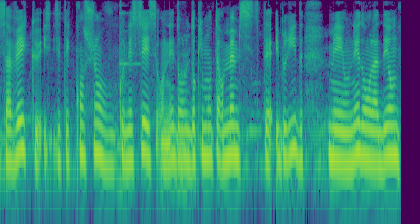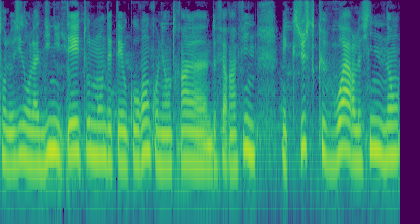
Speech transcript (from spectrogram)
savaient qu'ils étaient conscients. Vous connaissez, on est dans le documentaire, même si c'était hybride, mais on est dans la déontologie, dans la dignité. Tout le monde était au courant qu'on est en train de faire un film, mais juste que voir le film, non,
